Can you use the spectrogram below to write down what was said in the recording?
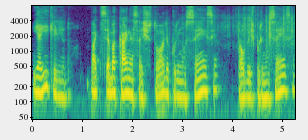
E aí, querido, Batseba cai nessa história por inocência, talvez por inocência,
